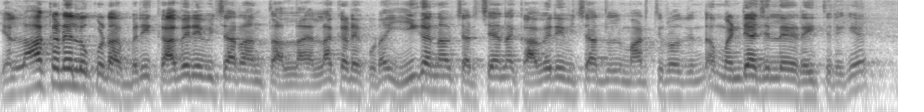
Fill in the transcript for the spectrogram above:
ಎಲ್ಲ ಕಡೆಯಲ್ಲೂ ಕೂಡ, ಬರೀ ಕಾವೇರಿ ವಿಚಾರ ಅಂತ ಅಲ್ಲ, ಎಲ್ಲ ಕಡೆ ಕೂಡ. ಈಗ ನಾವು ಚರ್ಚೆಯನ್ನು ಕಾವೇರಿ ವಿಚಾರದಲ್ಲಿ ಮಾಡ್ತಿರೋದ್ರಿಂದ ಮಂಡ್ಯ ಜಿಲ್ಲೆಯ ರೈತರಿಗೆ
